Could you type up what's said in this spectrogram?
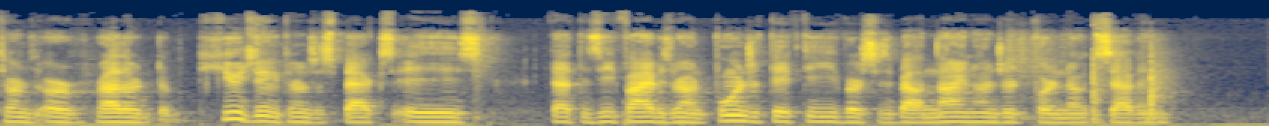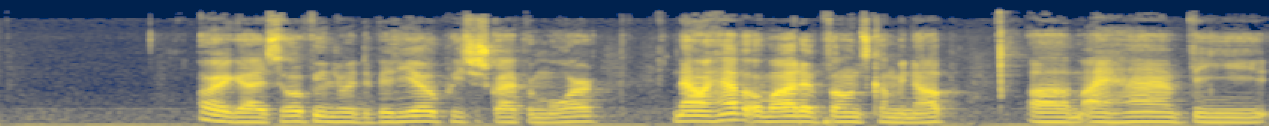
terms, or rather, the huge thing in terms of specs is that the Z5 is around 450 versus about 900 for the Note 7. Alright guys, so hope you enjoyed the video. Please subscribe for more. Now I have a lot of phones coming up. Um, I have the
